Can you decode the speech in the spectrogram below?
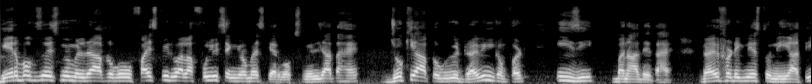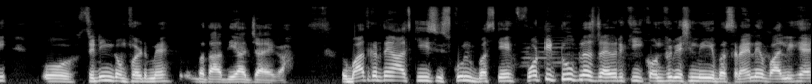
गेयर बॉक्स जो इसमें मिल रहा है, आप लोगों को फाइव स्पीड वाला फुली सिंक्रोनाइज गेयर बॉक्स मिल जाता है, जो कि आप लोगों की ड्राइविंग कंफर्ट ईजी बना देता है। ड्राइवर फटिकनेस तो नहीं आती, वो सिटिंग कंफर्ट में बता दिया जाएगा। तो बात करते हैं आज की इस स्कूल बस के 42 प्लस ड्राइवर की कॉन्फ़िगरेशन में ये बस रहने वाली है।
